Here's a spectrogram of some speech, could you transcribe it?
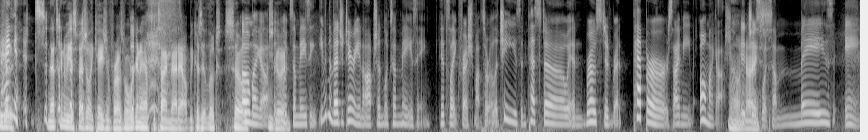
we gotta- dang it. That's going to be a special occasion for us, but we're going to have to time that out because it looks so. Oh my gosh, good. it looks amazing. Even the vegetarian option looks amazing. It's like fresh mozzarella cheese and pesto and roasted red peppers. I mean, oh my gosh, Oh, it nice. just looks amazing.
